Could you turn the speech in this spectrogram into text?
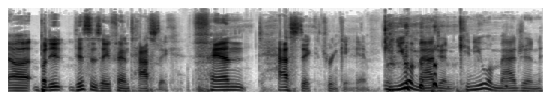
uh, but it this is a fantastic fantastic drinking game Can you imagine? Can you imagine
